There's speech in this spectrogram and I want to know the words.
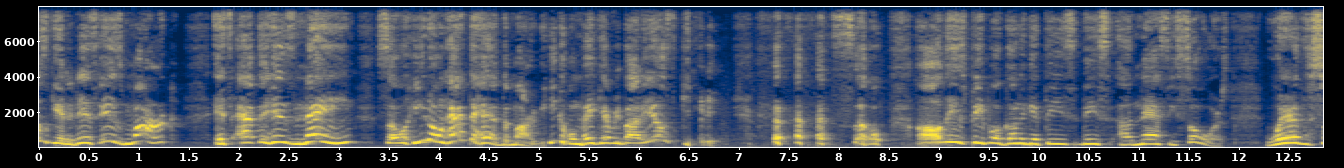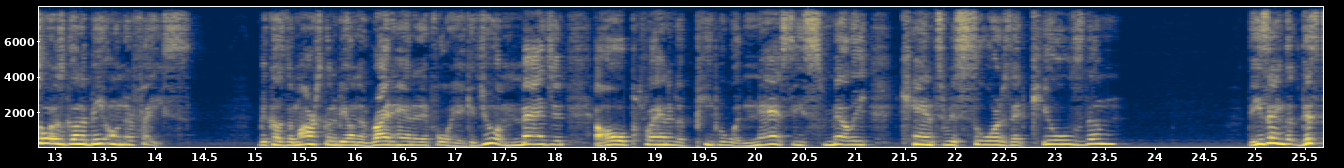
else get it. It's his mark. It's after his name, so he don't have to have the mark. He gonna make everybody else get it. so all these people are to get these these uh, nasty sores. Where the sores to be on their face? Because the mark's to be on the right hand of their forehead. Could you imagine a whole planet of people with nasty, smelly, cancerous sores that kills them? These ain't this.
